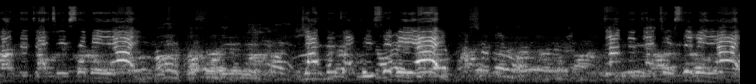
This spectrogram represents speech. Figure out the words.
জানতে চাইছি সিবিআই জানতে চাইছি সিবিআই জানতে চাইছি সিবিআই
